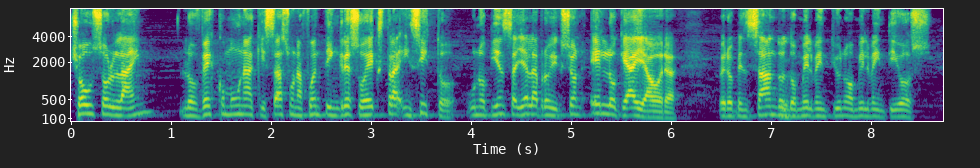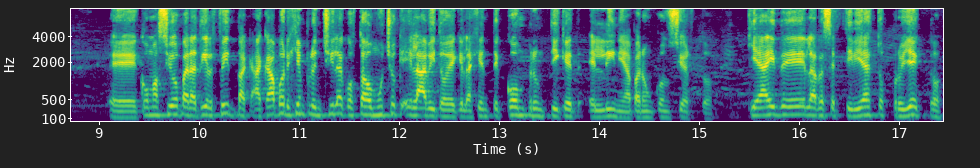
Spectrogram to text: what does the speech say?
shows online? ¿Los ves como una quizás una fuente de ingreso extra? Insisto, uno piensa ya la proyección es lo que hay ahora, pero pensando en 2021-2022, eh, ¿cómo ha sido para ti el feedback? Acá, por ejemplo, en Chile ha costado mucho el hábito de que la gente compre un ticket en línea para un concierto. ¿Qué hay de la receptividad de estos proyectos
